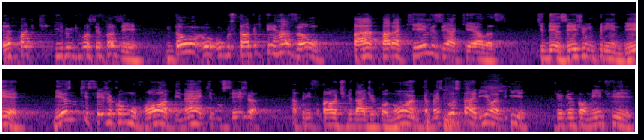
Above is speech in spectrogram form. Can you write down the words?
é factível de você fazer. Então, o, o Gustavo ele tem razão para, para aqueles e aquelas que desejam empreender, mesmo que seja como hobby, né, que não seja a principal atividade econômica, mas gostariam ali de eventualmente,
